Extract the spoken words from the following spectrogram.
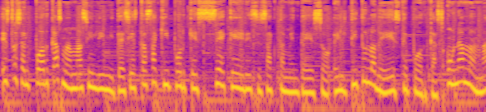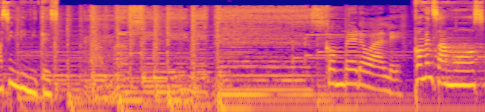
Esto es el podcast Mamá sin Límites y estás aquí porque sé que eres exactamente eso. El título de este podcast, Una Mamá sin Límites. Mamá sin Límites. Con Vero Ale. Comenzamos.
